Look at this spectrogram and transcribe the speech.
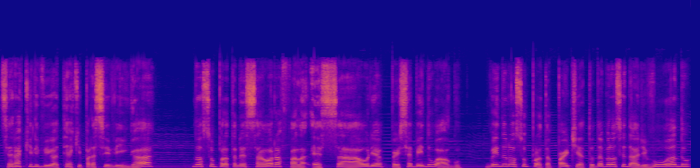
será que ele veio até aqui para se vingar? Nosso prota nessa hora fala, essa Áurea, percebendo algo. Vendo nosso prota partir a toda velocidade voando,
